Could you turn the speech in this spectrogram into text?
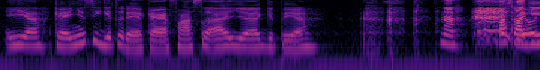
Iya kayaknya sih gitu deh kayak fase aja gitu ya. Nah, pas Ya lagi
